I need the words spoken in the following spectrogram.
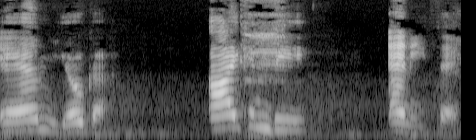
am yoga. I can be anything.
